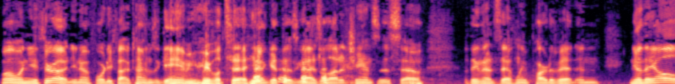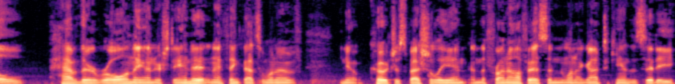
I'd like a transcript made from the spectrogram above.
Well, when you throw it, you know, 45 times a game, you're able to, you know, get those guys a lot of chances. So I think that's definitely part of it. And, you know, they all have their role and they understand it. And I think that's one of, you know, coach, especially in, in the front office. And when I got to Kansas City,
